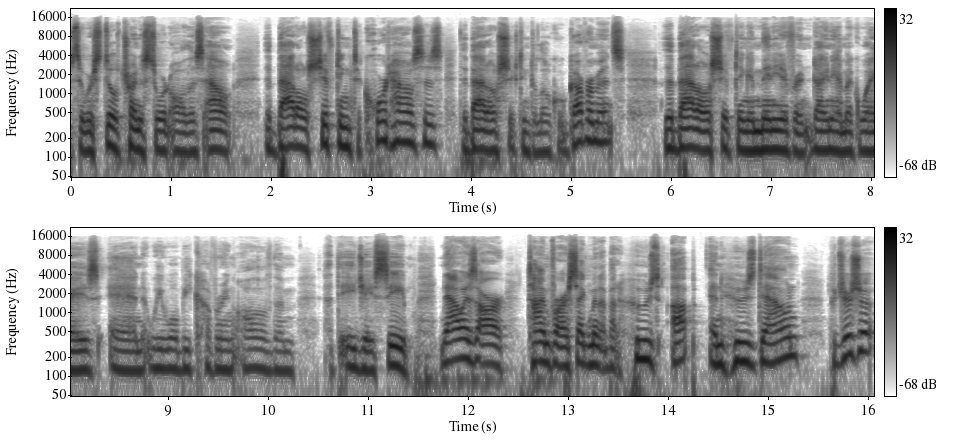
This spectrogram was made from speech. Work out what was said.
So we're still trying to sort all this out. The battle shifting to courthouses, the battle shifting to local governments, the battle is shifting in many different dynamic ways, and we will be covering all of them at the AJC. Now is our time for our segment about who's up and who's down. Patricia,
